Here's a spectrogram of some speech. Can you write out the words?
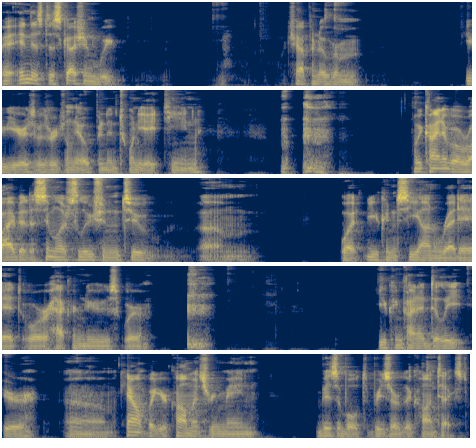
in this discussion, we which happened over a few years. It was originally opened in 2018. we kind of arrived at a similar solution to um, what you can see on Reddit or Hacker News, where you can kind of delete your um, account, but your comments remain visible to preserve the context.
